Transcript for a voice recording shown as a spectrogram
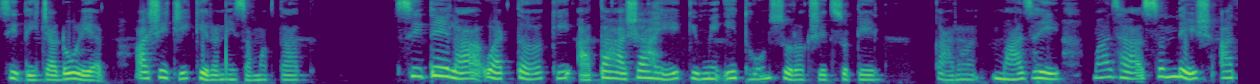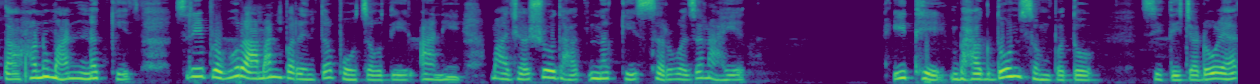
सीतेच्या डोळ्यात आशेची किरणे चमकतात. सीतेला वाटतं की आता आशा आहे की मी इथून सुरक्षित सुटेल. कारण माझे माझा संदेश आता हनुमान नक्कीच श्री प्रभू रामांपर्यंत पोहोचवतील आणि माझ्या शोधात नक्कीच सर्वजण आहेत. इथे भाग दोन संपतो. सीतेच्या डोळ्यात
